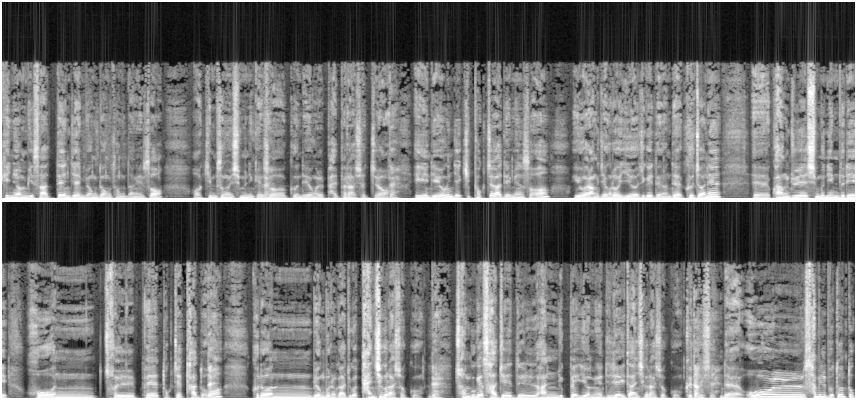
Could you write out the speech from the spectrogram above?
기념 미사 때 이제 명동 성당에서 어, 김승원 신부님께서 네. 그 내용을 발표를 하셨죠. 네. 이 내용이 이제 기폭제가 되면서 6월 항쟁으로 이어지게 되는데 그 전에 예, 광주의 신부님들이 혼, 철폐, 독재 타도 네. 그런 명분을 가지고 단식을 하셨고 네. 전국의 사제들 한 600여 명의 리레이 단식을 하셨고 그 당시에 네. 5월 3일부터는 또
